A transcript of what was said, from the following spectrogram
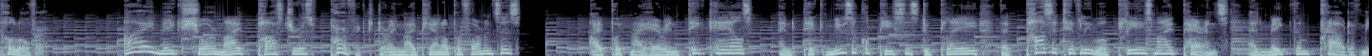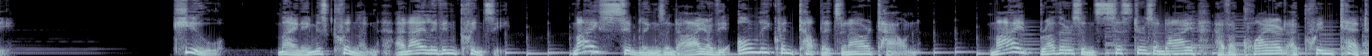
pullover. I make sure my posture is perfect during my piano performances. I put my hair in pigtails and pick musical pieces to play that positively will please my parents and make them proud of me. Q. My name is Quinlan, and I live in Quincy. My siblings and I are the only quintuplets in our town. My brothers and sisters and I have acquired a quintet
